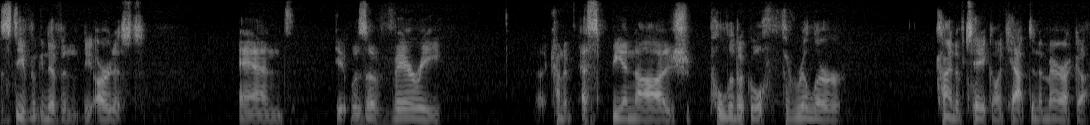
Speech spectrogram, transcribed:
Steve McNiven, the artist, and it was a very uh, kind of espionage, political thriller kind of take on Captain America,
